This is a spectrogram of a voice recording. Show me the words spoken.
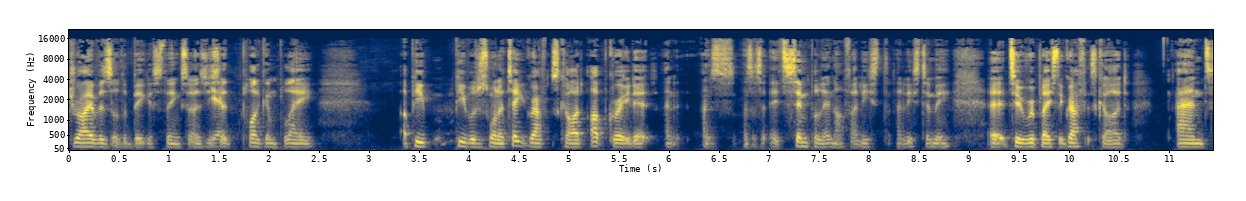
drivers are the biggest thing. So as you Yeah. said, plug and play. Peop people just want to take a graphics card, upgrade it, and as as I said, it's simple enough, at least at least to me, uh, to replace the graphics card, and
